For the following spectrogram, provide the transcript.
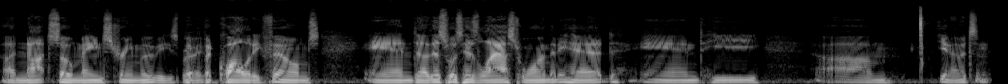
uh, not so mainstream movies, but, right. but quality films and uh, this was his last one that he had, and he, um, you know, it's an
